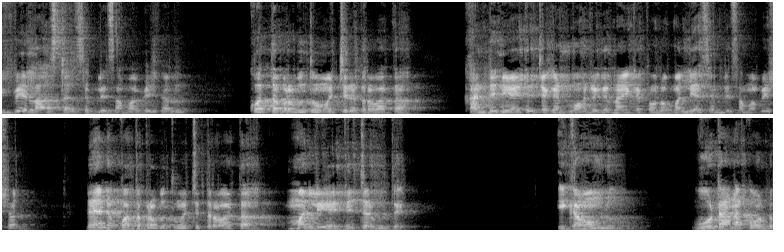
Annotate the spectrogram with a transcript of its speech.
ఇవే లాస్ట్ అసెంబ్లీ సమావేశాలు. కొత్త ప్రభుత్వం వచ్చిన తర్వాత కంటిన్యూ అయితే జగన్మోహన్ రెడ్డి నాయకత్వంలో మళ్ళీ అసెంబ్లీ సమావేశాలు. లేదంటే కొత్త ప్రభుత్వం వచ్చిన తర్వాత మళ్ళీ అయితే జరుగుతాయి. ఈ క్రమంలో ఓటాన్ అకౌంట్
